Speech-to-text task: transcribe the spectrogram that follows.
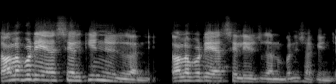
तलपट्टि एसएल किन युज गर्ने? तलपट्टि एसएल युज गर्न पनि सकिन्छ।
